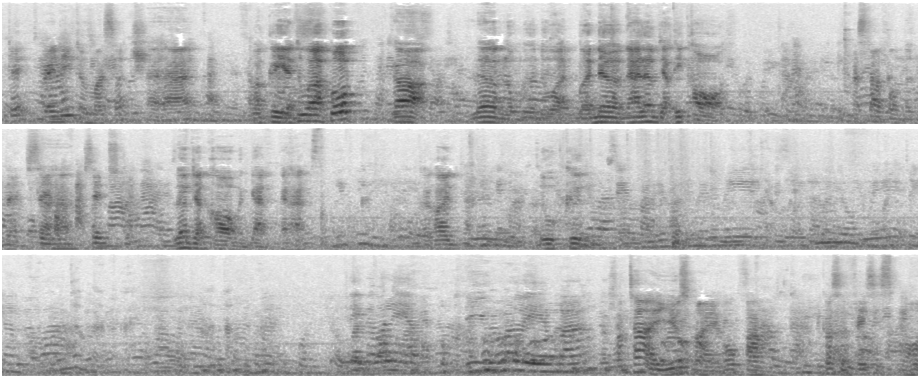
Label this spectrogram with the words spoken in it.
okay ready to massage อ่าฮะพอเกลี่ยทั่วปุ๊บก็เริ่มลงมือนวดเหมือนเดิมนะเริ่มจากที่คอ start from the neck, same same step. เริ่มจากคอเหมือนกันนะฮะ ค่อยๆลูบขึ้นดีแปลว่าเลวดีแปลว่าเลวมั้ง Sometimes I use my whole palm because the face is small.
